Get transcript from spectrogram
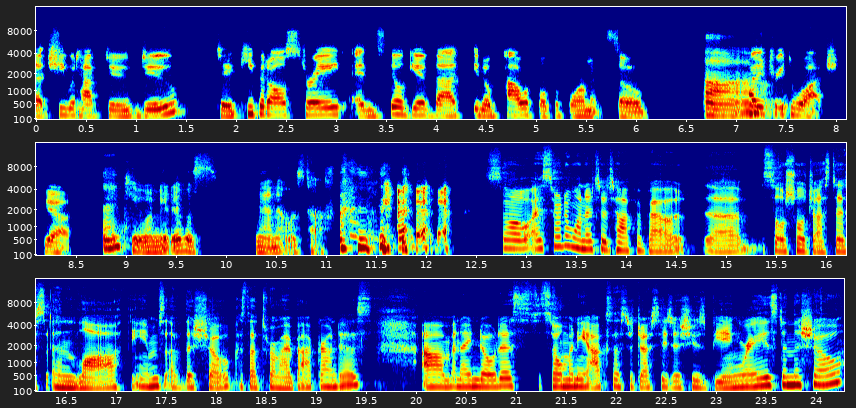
that she would have to do to keep it all straight and still give that you know powerful performance. So um, quite a treat to watch. Yeah. Thank you. I mean, it was man, it was tough. So, I sort of wanted to talk about the social justice and law themes of the show because that's where my background is. Um, and I noticed so many access to justice issues being raised in the show.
